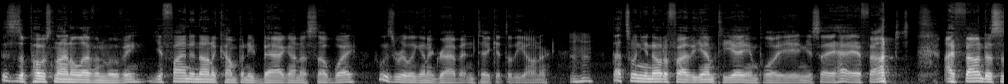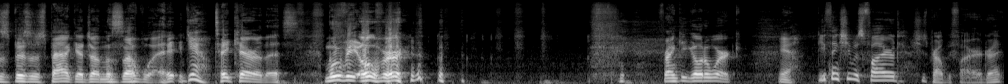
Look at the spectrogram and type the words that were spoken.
this is a post 9/11 movie. You find an unaccompanied bag on a subway. Who's really going to grab it and take it to the owner? Mm-hmm. That's when you notify the MTA employee and you say, "Hey, I found I found a suspicious package on the subway. Yeah. take care of this. Movie over." Frankie, go to work. Yeah. Do you think she was fired? She's probably fired, right?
